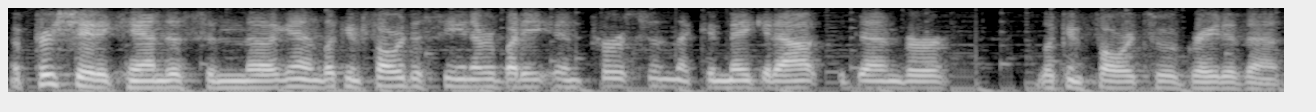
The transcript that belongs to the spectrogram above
Appreciate it, Candace. And uh, again, looking forward to seeing everybody in person that can make it out to Denver. Looking forward to a great event.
